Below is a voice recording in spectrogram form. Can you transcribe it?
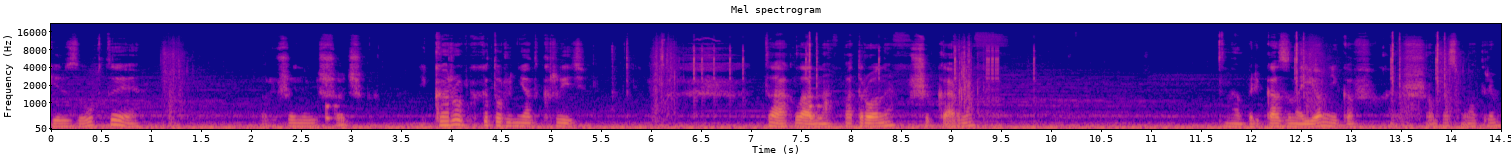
Гильза, ух ты. Оружейный мешочек. И коробка, которую не открыть. Так, ладно, патроны, шикарно. А, Приказы наемников. Хорошо, посмотрим.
